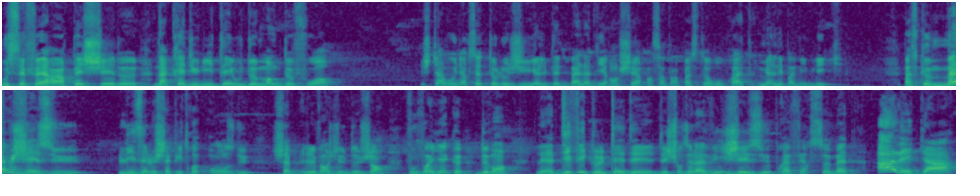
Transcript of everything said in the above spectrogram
ou c'est faire un péché d'incrédulité ou de manque de foi. je tiens à vous dire que cette théologie, elle est peut-être belle à dire en chair par certains pasteurs ou prêtres, mais elle n'est pas biblique. Parce que même Jésus, lisez le chapitre 11 du l'évangile de Jean, vous voyez que devant la difficulté des, choses de la vie, Jésus préfère se mettre à l'écart,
